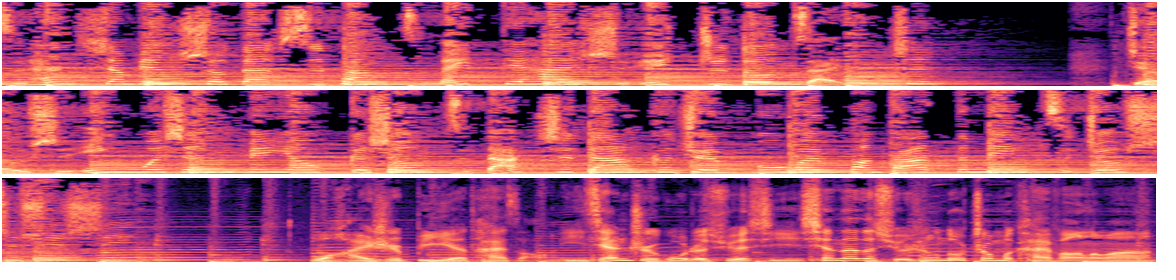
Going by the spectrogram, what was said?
子，很想变瘦的死胖子，每天还是一直都在吃。就是因为身边有个瘦子，大吃大喝却不会胖，他的名字就是徐熙。我还是毕业太早，以前只顾着学习，现在的学生都这么开放了吗？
